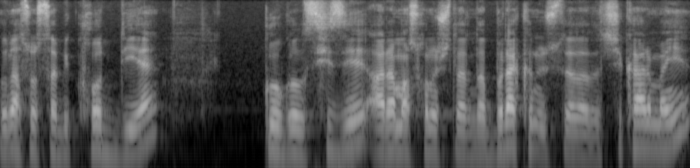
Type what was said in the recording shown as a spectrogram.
bu nasıl olsa bir kod diye Google sizi arama sonuçlarında bırakın üst sırada çıkarmayı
